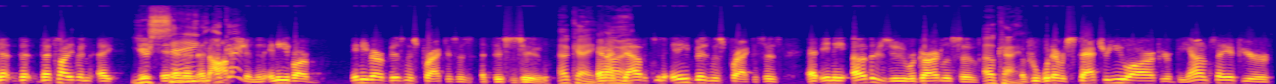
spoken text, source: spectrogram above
that, that that's not even a You're a- saying- an, an okay. option in any of our any of our business practices at this zoo. okay, And I right. doubt it's in any business practices at any other zoo, regardless of Okay. of whatever stature you are. If you're Beyonce, if you're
